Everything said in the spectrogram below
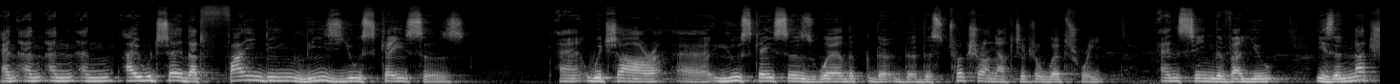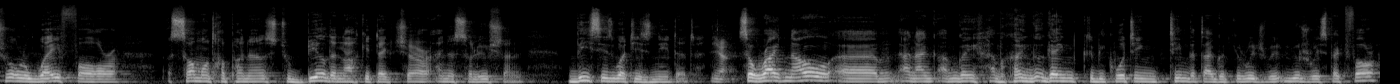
And, and, and, and I would say that finding these use cases, uh, which are uh, use cases where the, the, the, the structure and architecture of Web3 and seeing the value is a natural way for some entrepreneurs to build an architecture and a solution. This is what is needed. Yeah. So right now, um, and I, am going, I'm going, going to be quoting team that I got huge, huge respect for.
